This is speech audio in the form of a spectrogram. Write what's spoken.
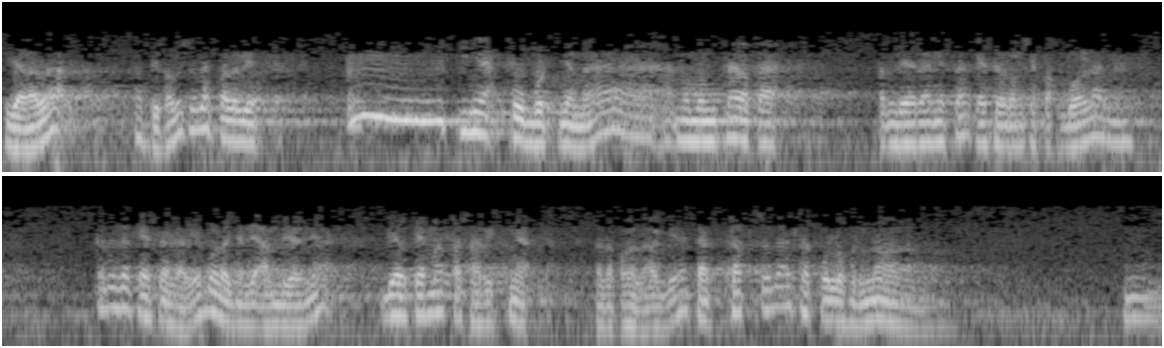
Ya lah tapi kalau sudah kalau lihat hmm, punya kubutnya nah memuncul kak penderan itu kayak seorang sepak bola nah Kan udah kayak lagi bolanya diambilnya biar tema pasariknya. Kalau kalau lagi ya tetap sudah 10 nol. Hmm.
